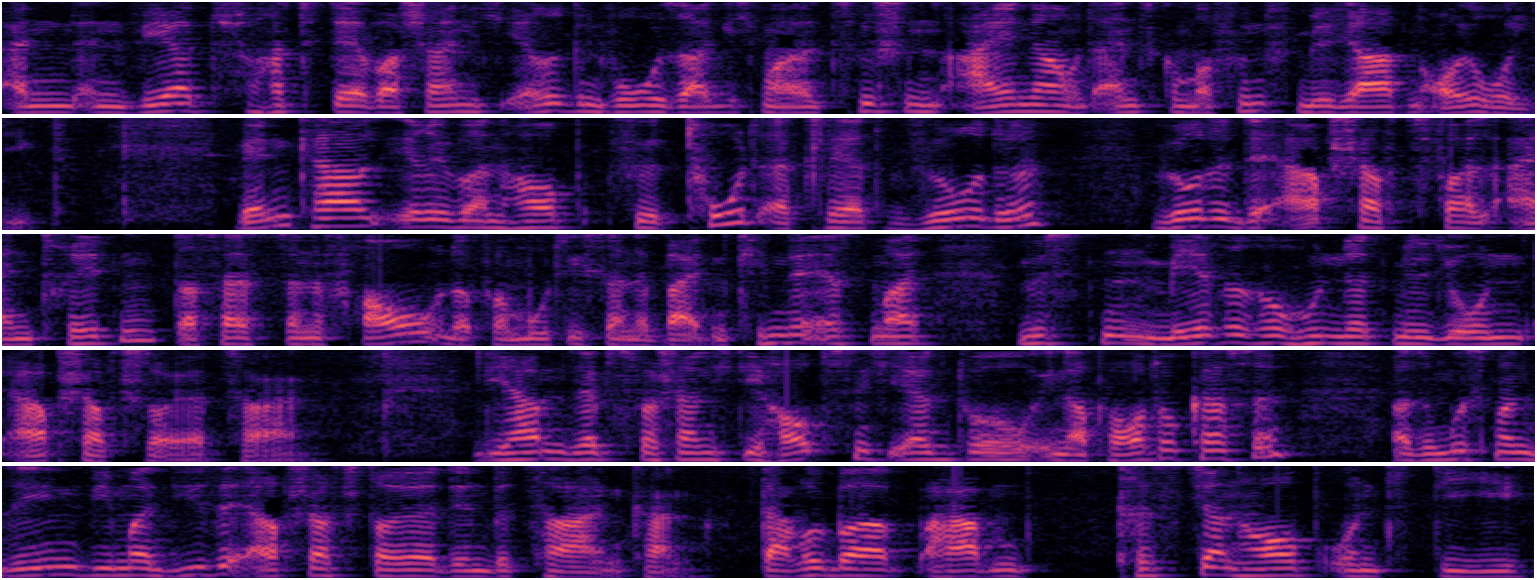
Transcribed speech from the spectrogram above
einen, einen Wert hat, der wahrscheinlich irgendwo, sage ich mal, zwischen einer und 1,5 Milliarden Euro liegt. Wenn Karl Erevan Haupt für tot erklärt würde, würde der Erbschaftsfall eintreten. Das heißt, seine Frau oder vermutlich seine beiden Kinder erstmal müssten mehrere hundert Millionen Erbschaftssteuer zahlen. Die haben selbst wahrscheinlich die Haupts nicht irgendwo in der Portokasse. Also muss man sehen, wie man diese Erbschaftssteuer denn bezahlen kann. Darüber haben Christian Haupt und die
